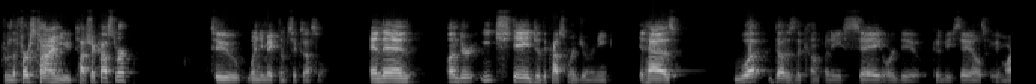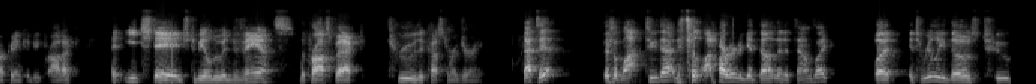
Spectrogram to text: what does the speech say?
from the first time you touch a customer to when you make them successful. And then under each stage of the customer journey, it has what does the company say or do? Could be sales, could be marketing, could be product at each stage to be able to advance the prospect through the customer journey. That's it. There's a lot to that. It's a lot harder to get done than it sounds like, but it's really those two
